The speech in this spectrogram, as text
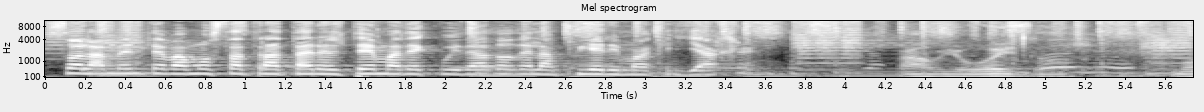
solamente vamos a tratar el tema de cuidado de la piel y maquillaje. Ah, yo voy entonces. La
